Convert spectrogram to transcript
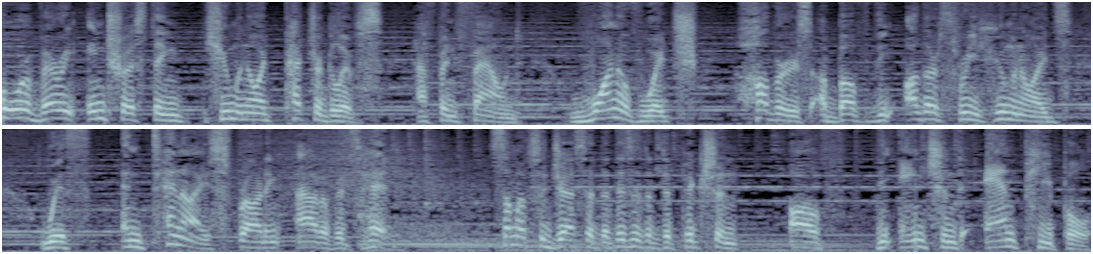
Four very interesting humanoid petroglyphs have been found, one of which hovers above the other three humanoids with antennae sprouting out of its head. Some have suggested that this is a depiction of the ancient ant people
